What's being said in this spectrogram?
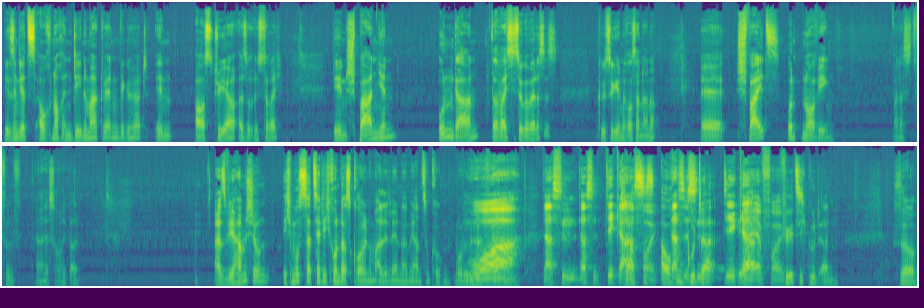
Wir sind jetzt auch noch in Dänemark, werden wir gehört, in Austria, also Österreich, in Spanien, Ungarn, da weiß ich sogar, wer das ist. Grüße gehen raus an Anna. Äh, Schweiz und Norwegen. Waren das jetzt fünf? Ja, ist auch egal. Also wir haben schon, ich muss tatsächlich runterscrollen, um alle Länder mir anzugucken, wo wir gehört. Boah, das ist ein, das ist ein dicker Das Erfolg. ist auch das ein guter ist ein dicker ja, Erfolg. Fühlt sich gut an. So.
